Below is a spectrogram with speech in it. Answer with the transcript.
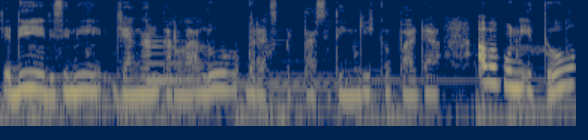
jadi di sini jangan terlalu berekspektasi tinggi kepada apa pun itu,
